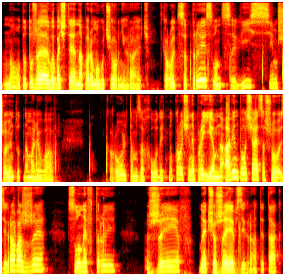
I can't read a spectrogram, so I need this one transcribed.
Ну, тут уже, вибачте, на перемогу чорні грають. Король С3, слон С8. Що він тут намалював? Король там заходить. Ну, коротше, неприємно. А він, виходить, що? Зіграв аж слон F3, ЖФ. Ну, якщо ЖФ зіграти, так?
